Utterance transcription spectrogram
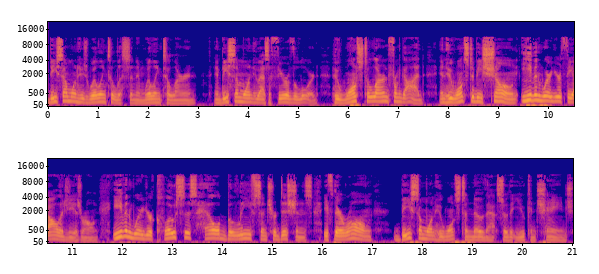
Be someone who's willing to listen and willing to learn and be someone who has a fear of the Lord, who wants to learn from God and who wants to be shown even where your theology is wrong, even where your closest held beliefs and traditions, if they're wrong, be someone who wants to know that so that you can change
